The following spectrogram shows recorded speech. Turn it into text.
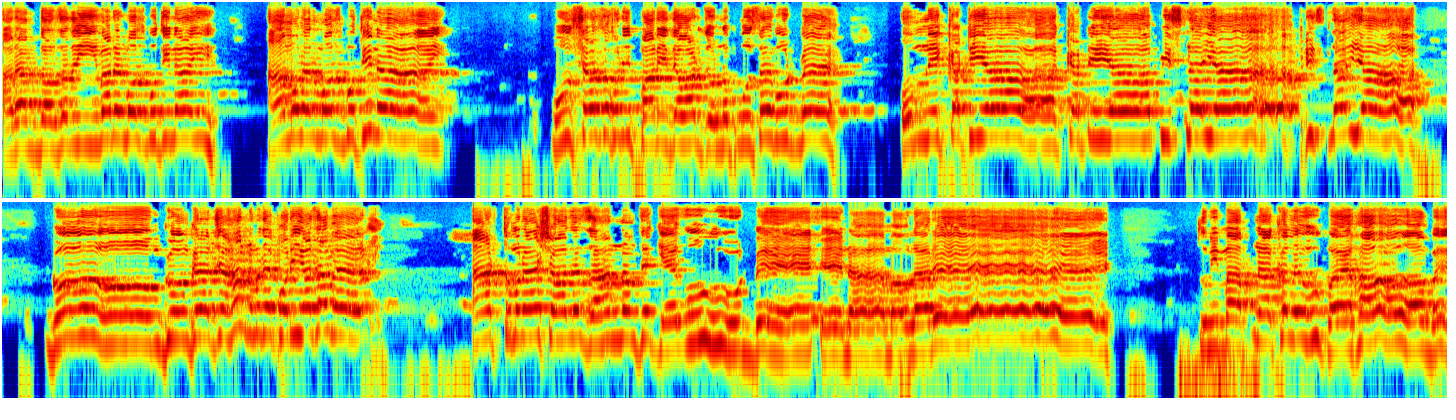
আর একদল যাদের ইমানের মজবুতি নাই, আমলের মজবুতি নাই। পুলসা যখনই পানি দেওয়ার জন্য পুলসে উঠবে, অমনি কাটিয়া কাটিয়া, পিছলাইয়া পিছলাইয়া, গুম গুম করে জাহান মধ্যে পড়িয়া যাবে। তো মনে হয় সহজে জাহান্নাম থেকে উঠবে না মাওলা রে তুমি মাপ না করলে উপায় হবে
